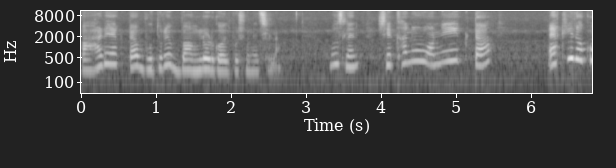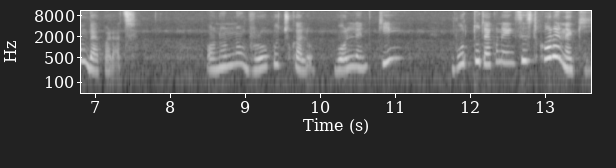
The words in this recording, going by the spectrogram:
পাহাড়ে একটা ভুতুরে বাংলোর গল্প শুনেছিলাম। বুঝলেন, সেখানেও অনেকটা একই রকম ব্যাপার আছে। অনন্য ভ্রু কুচকালো, বললেন, কি? ভূত টুত এখন এক্সিস্ট করে নাকি?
